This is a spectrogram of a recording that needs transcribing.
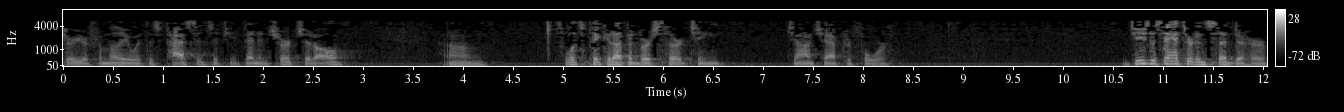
sure you're familiar with this passage if you've been in church at all. Um, so let's pick it up in verse 13, John chapter 4. Jesus answered and said to her,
